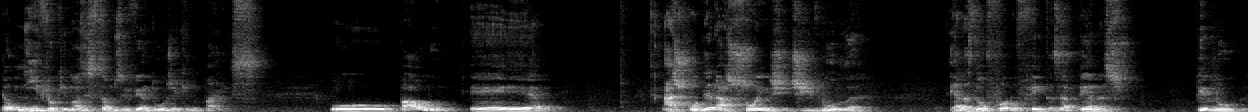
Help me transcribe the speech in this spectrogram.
É o nível que nós estamos vivendo hoje aqui no país. O Paulo, é, as condenações de Lula, elas não foram feitas apenas pelo,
